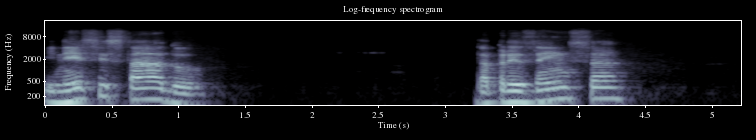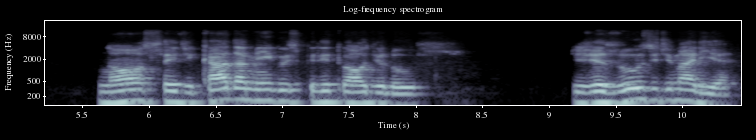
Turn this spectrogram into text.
E nesse estado da presença nossa e de cada amigo espiritual de luz, de Jesus e de Maria,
